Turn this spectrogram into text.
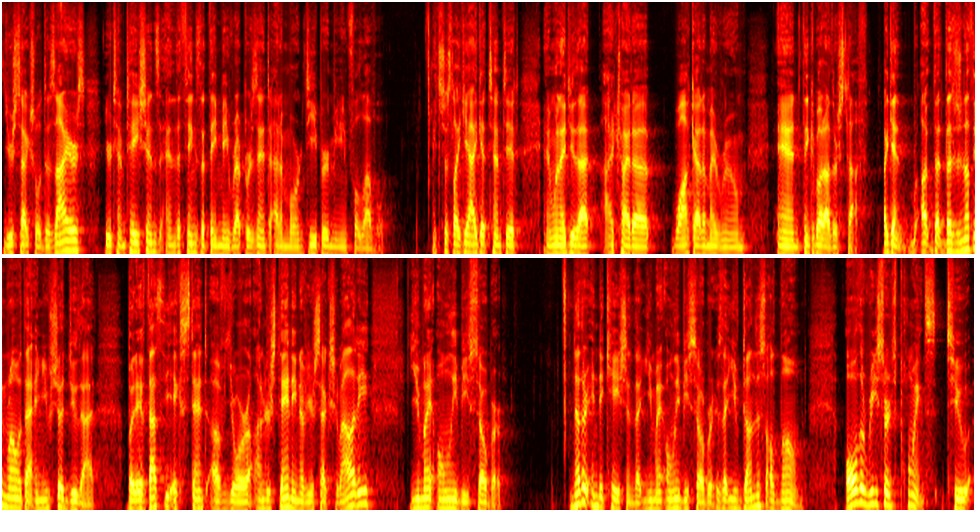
your sexual desires, your temptations, and the things that they may represent at a more deeper, meaningful level. It's just like, yeah, I get tempted. And when I do that, I try to walk out of my room and think about other stuff. Again, uh, th- there's nothing wrong with that, and you should do that. But if that's the extent of your understanding of your sexuality, you might only be sober. Another indication that you might only be sober is that you've done this alone. All the research points to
